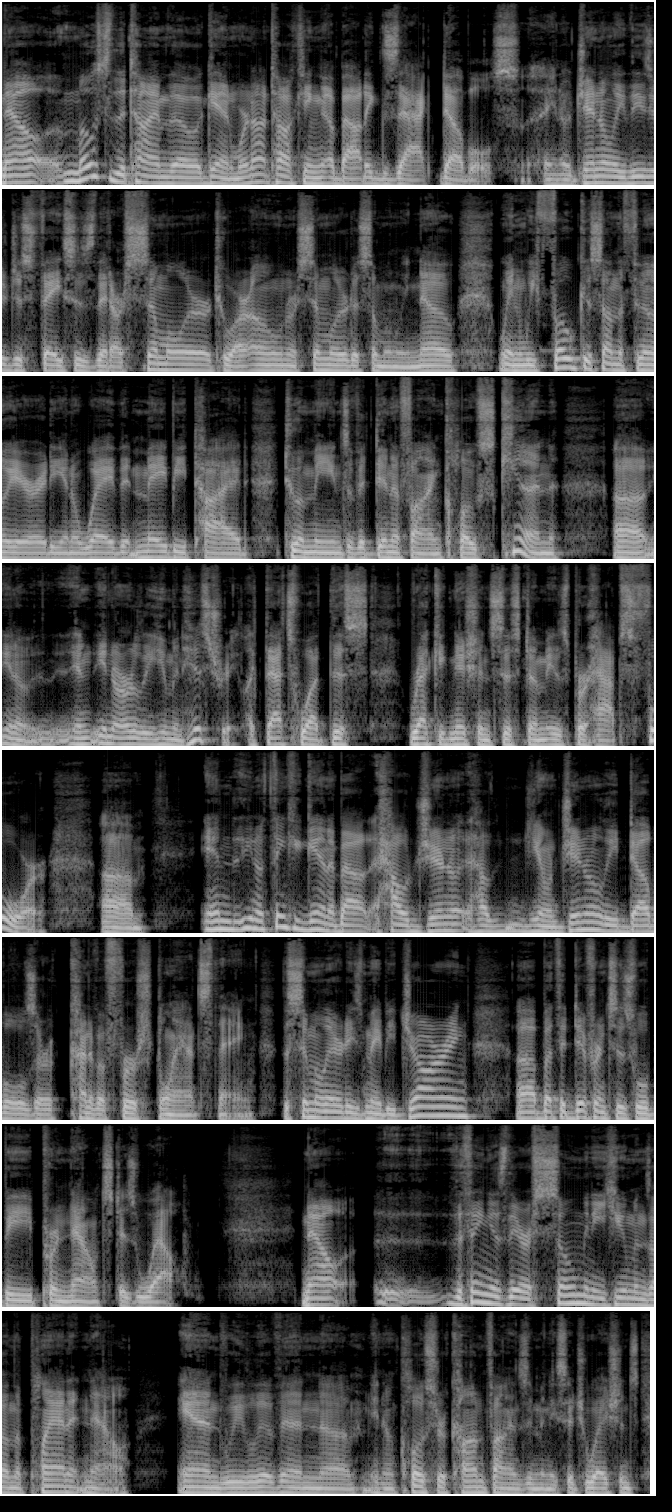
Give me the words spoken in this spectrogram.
Now, most of the time, though, again, we're not talking about exact doubles. You know, generally these are just faces that are similar to our own or similar to someone we know. When we focus on the familiarity in a way that may be tied to a means of identifying close kin, uh, you know, in, in, early human history, like that's what this recognition system is perhaps for. Um, and you know, think again about how general how you know generally doubles are kind of a first glance thing. The similarities may be jarring, uh, but the differences will be pronounced as well. Now, uh, the thing is, there are so many humans on the planet now and we live in uh, you know closer confines in many situations.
